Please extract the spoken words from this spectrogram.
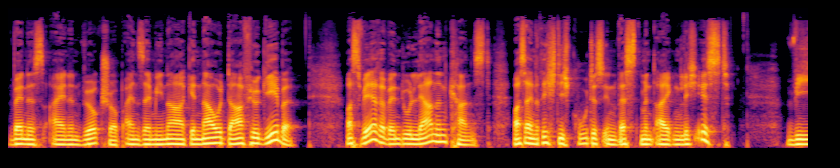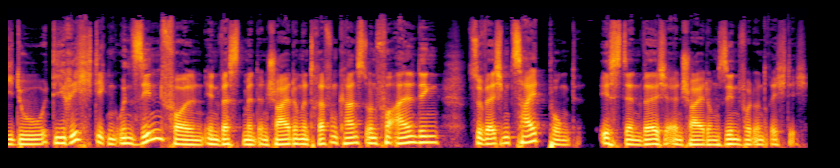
wenn es einen Workshop, ein Seminar genau dafür gäbe? Was wäre, wenn du lernen kannst, was ein richtig gutes Investment eigentlich ist? Wie du die richtigen und sinnvollen Investmententscheidungen treffen kannst und vor allen Dingen, zu welchem Zeitpunkt ist denn welche Entscheidung sinnvoll und richtig?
